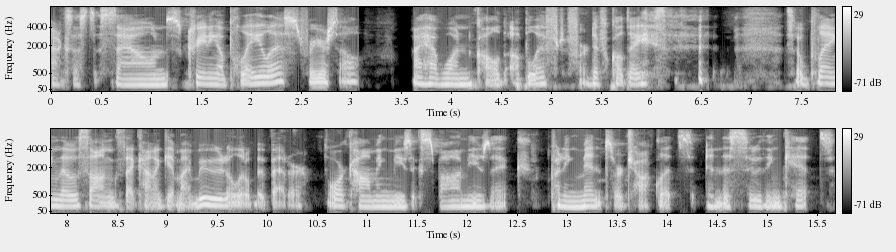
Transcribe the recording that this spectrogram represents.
access to sounds, creating a playlist for yourself. I have one called Uplift for difficult days. So playing those songs that kind of get my mood a little bit better, or calming music, spa music, putting mints or chocolates in this soothing kit,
